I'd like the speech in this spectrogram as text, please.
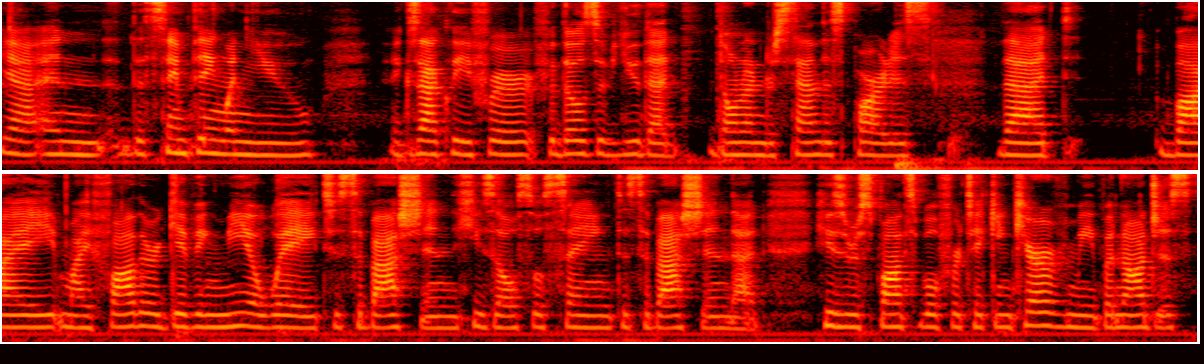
Yeah, and the same thing when you exactly for for those of you that don't understand this part is that by my father giving me away to Sebastian, he's also saying to Sebastian that he's responsible for taking care of me, but not just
